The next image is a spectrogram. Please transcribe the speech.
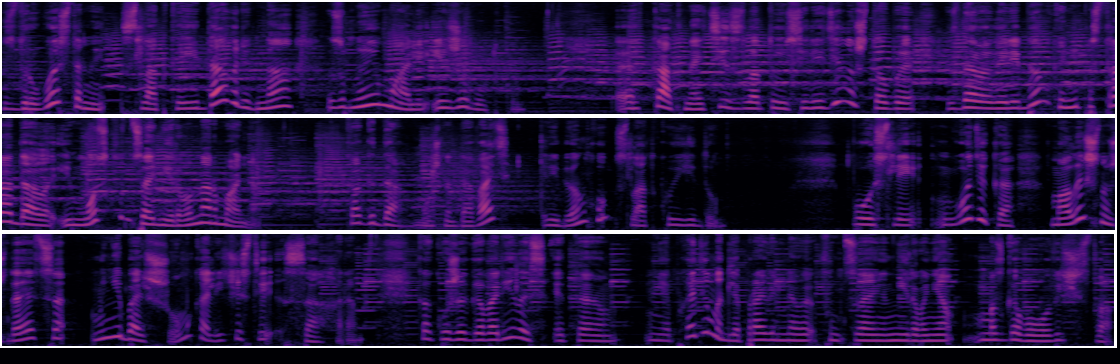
С другой стороны, сладкая еда вредна зубной эмали и желудку. Э, как найти золотую середину, чтобы здоровье ребенка не пострадало и мозг функционировал нормально? Когда можно давать ребенку сладкую еду? После годика малыш нуждается в небольшом количестве сахара. Как уже говорилось, это необходимо для правильного функционирования мозгового вещества.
